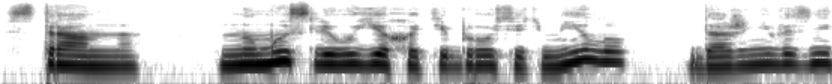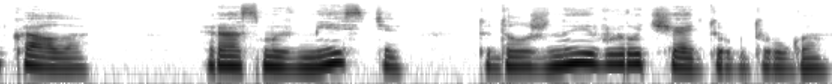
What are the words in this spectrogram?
Странно, но мысли уехать и бросить Милу даже не возникало. Раз мы вместе, то должны и выручать друг друга.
